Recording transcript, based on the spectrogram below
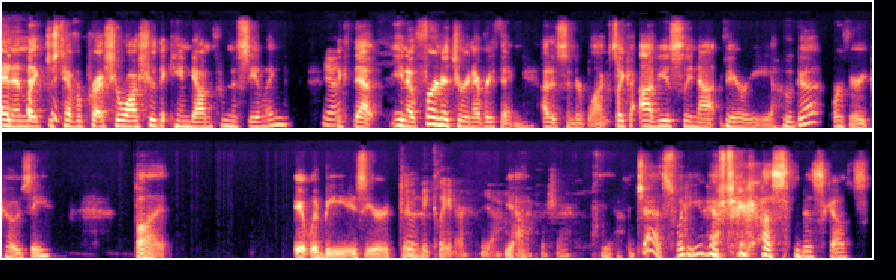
and then like just have a pressure washer that came down from the ceiling. Yeah. Like that, you know, furniture and everything out of cinder blocks. Like obviously not very hygge or very cozy, but it would be easier to it would be cleaner. Yeah. Yeah. For sure. Yeah. Jess, what do you have to cuss and discuss?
